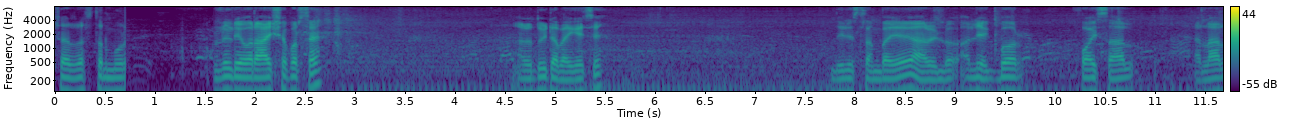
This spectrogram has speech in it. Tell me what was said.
চার রাস্তার মোড় অলরেডি ওরা আইসা পড়ছে। আর দুইটা বাইক আছে। দিন ইসলাম ভাই আর হইল আলী আকবর, ফয়সাল, হেলাল।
